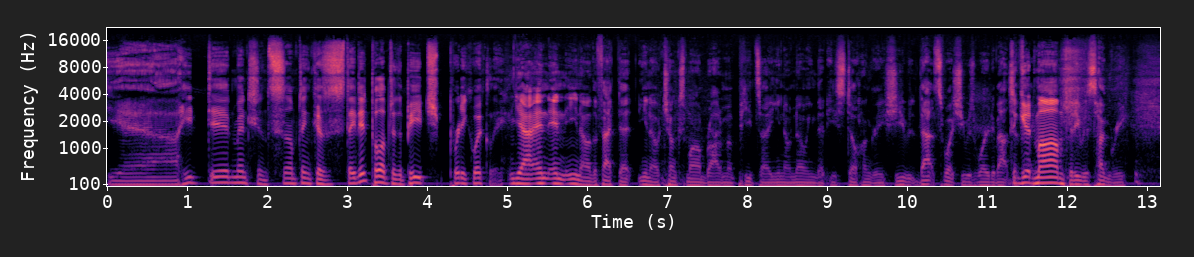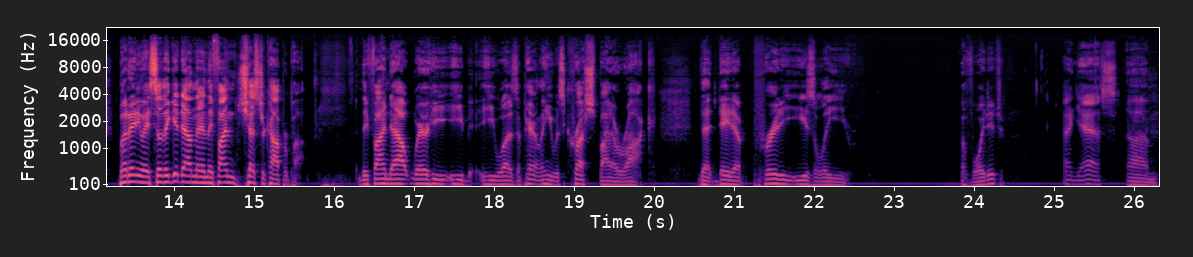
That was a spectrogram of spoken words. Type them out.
Yeah, he did mention something because they did pull up to the beach pretty quickly. Yeah, and and you know the fact that you know Chunk's mom brought him a pizza, you know, knowing that he's still hungry. She that's what she was worried about. It's a good mom. that he was hungry. But anyway, so they get down there and they find Chester Copperpot. They find out where he he he was. Apparently, he was crushed by a rock that Data pretty easily avoided. I guess. Um,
